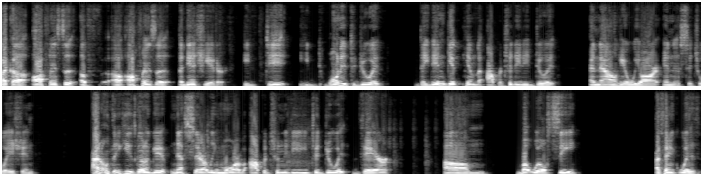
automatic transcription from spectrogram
like a offensive a, a offensive initiator. He did he wanted to do it. They didn't get him the opportunity to do it, and now here we are in this situation. I don't think he's going to get necessarily more of opportunity to do it there, um, but we'll see. I think with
